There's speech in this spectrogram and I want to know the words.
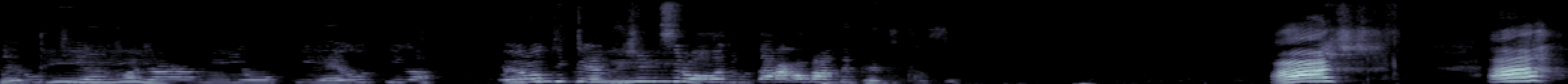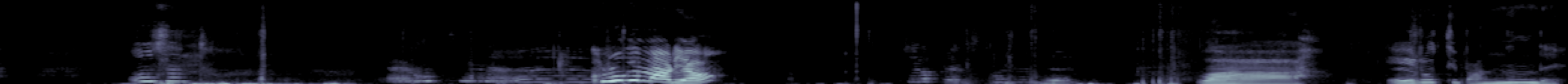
LOT. 가장 AOT AOT가 AOT 그냥 의심스러워가지고 따라가 봤는데 벤트 탔어. 아씨. 아. 무슨. AOT네. 그러게 말이야. 제가 벤트 탔는데 와. LOT 맞는데.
